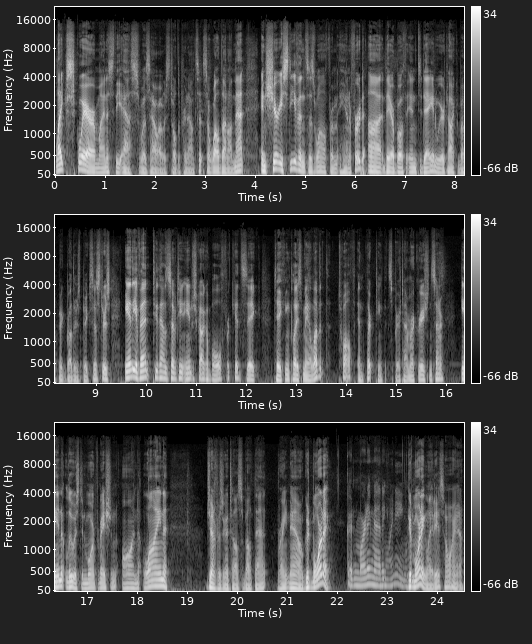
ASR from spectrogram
like square minus the S was how I was told to pronounce it. So well done on that. And Sherri Stevens as well from Hannaford. Uh, they are both in today, and we are talking about Big Brothers Big Sisters and the event 2017 Androscoggin Bowl for Kids' Sake taking place May 11th, 12th, and 13th at Spare Time Recreation Center in Lewiston. More information online. Jennifer's going to tell us about that right now. Good morning. Good morning, Maddie. Good morning. Good morning, ladies. How are you?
